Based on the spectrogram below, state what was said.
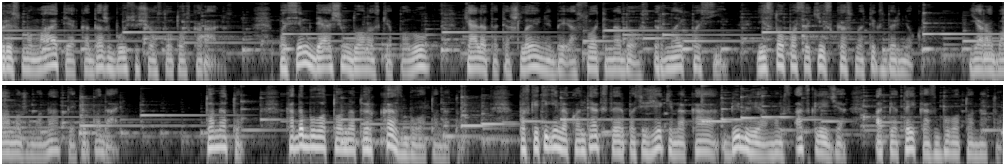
kuris numatė, kad aš būsiu šios tautos karalius. Pasimk dešimt duonos kepalų, keletą tešlainių bei asuoti medaus ir nueik pas jį. Jis tau pasakys, kas nutiks berniukui. Jerobamo žmona taip ir padarė. Tuo metu. Kada buvo tuo metu ir kas buvo tuo metu? Paskaitykime kontekstą ir pasižiūrėkime, ką Biblija mums atskleidžia apie tai, kas buvo tuo metu.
